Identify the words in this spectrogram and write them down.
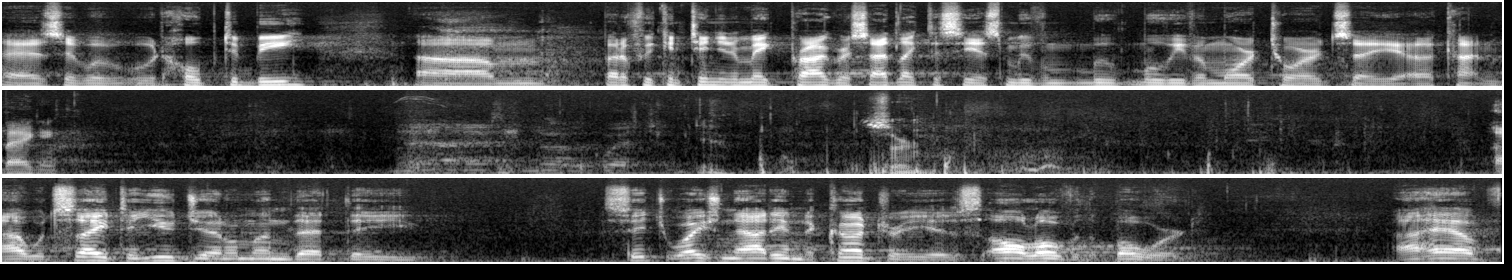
as it would hope to be. Um, but if we continue to make progress, I'd like to see us move, move, move even more towards a, a cotton bagging. I have another question. Yeah. Certainly. I would say to you gentlemen that the situation out in the country is all over the board. I have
